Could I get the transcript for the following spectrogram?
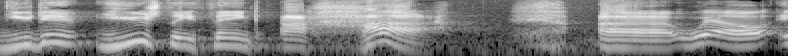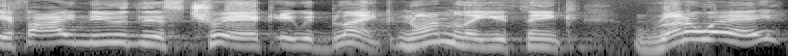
you don't usually think, aha, uh, well, if I knew this trick, it would blank. Normally, you think, run away,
